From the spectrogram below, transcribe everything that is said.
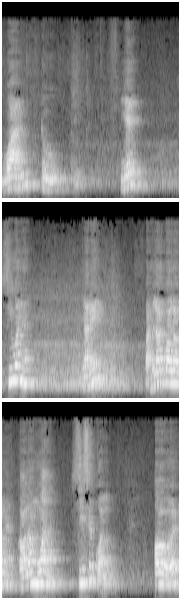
one two three ये सी वन है। यानी पहला कॉलम है कॉलम वन से कॉलम और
